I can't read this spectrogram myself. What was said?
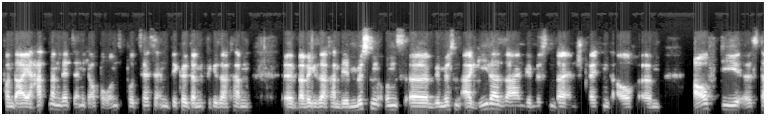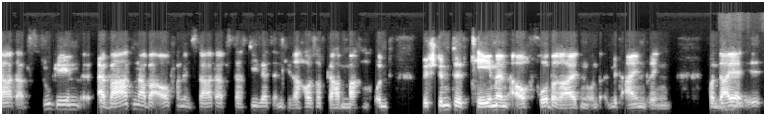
Von daher hat man letztendlich auch bei uns Prozesse entwickelt, damit wir gesagt haben, weil wir gesagt haben, wir müssen uns, wir müssen agiler sein, wir müssen da entsprechend auch auf die Startups zugehen, erwarten aber auch von den Startups, dass die letztendlich ihre Hausaufgaben machen und bestimmte Themen auch vorbereiten und mit einbringen. Von mhm. daher ist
